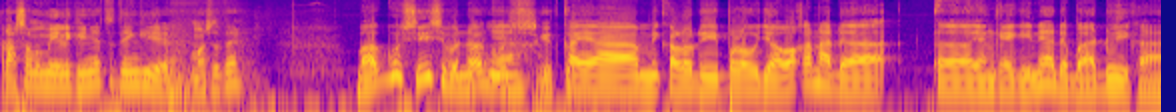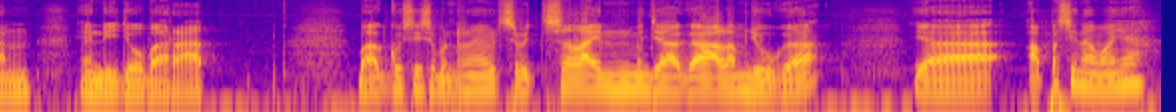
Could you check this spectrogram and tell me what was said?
Rasa memilikinya tuh tinggi ya, maksudnya? Bagus sih sebenarnya. Gitu. Kayak kalau di Pulau Jawa kan ada eh, yang kayak gini ada Baduy kan, yang di Jawa Barat. Bagus sih sebenarnya Se- selain menjaga alam juga ya apa sih namanya?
